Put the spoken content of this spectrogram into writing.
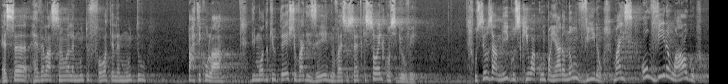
Essa revelação ela é muito forte, ela é muito particular, de modo que o texto vai dizer no verso 7 que só ele conseguiu ver. Os seus amigos que o acompanharam não viram, mas ouviram algo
